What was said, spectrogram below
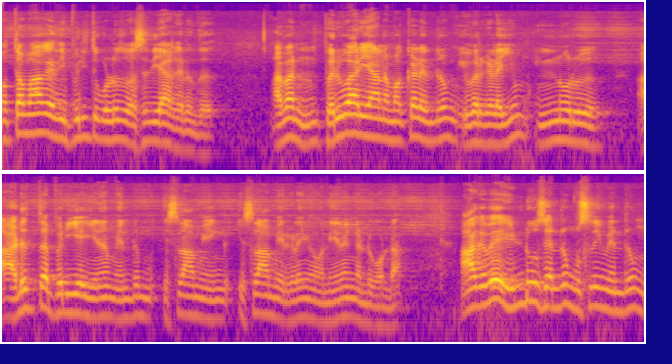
மொத்தமாக இதை பிரித்து கொள்வது வசதியாக இருந்தது. அவன் பெருவாரியான மக்கள் என்றும் இவர்களையும் இன்னொரு அடுத்த பெரிய இனம் என்றும் இஸ்லாமிய இஸ்லாமியர்களையும் அவன் இனங்கண்டு கொண்டான். ஆகவே இண்டூஸ் என்றும் முஸ்லீம் என்றும்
